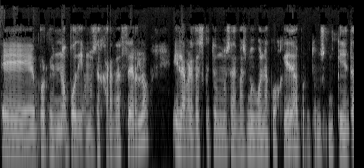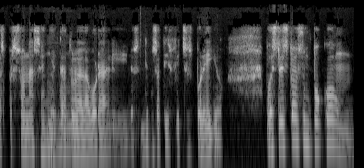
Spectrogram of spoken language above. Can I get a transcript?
eh, porque no podíamos dejar de hacerlo y la verdad es que tuvimos además muy buena acogida porque tuvimos como 500 personas en el. Teatro La Laboral y nos sentimos satisfechos por ello pues esto es un poco mm,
